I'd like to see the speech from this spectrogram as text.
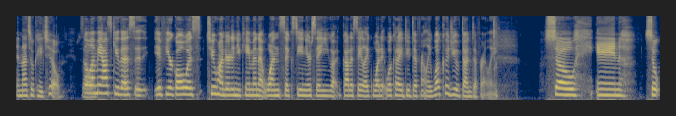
and that's okay too. So let me ask you this: If your goal was 200 and you came in at 160, and you're saying you got, got to say like, what what could I do differently? What could you have done differently? So in so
